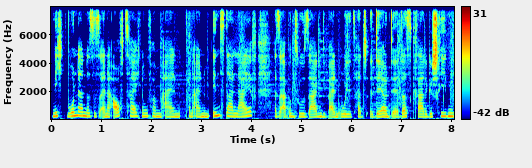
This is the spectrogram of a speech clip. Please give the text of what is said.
Nicht wundern, das ist eine Aufzeichnung von einem, von einem Insta-Live. Also ab und zu sagen die beiden, oh, jetzt hat der und der das gerade geschrieben.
